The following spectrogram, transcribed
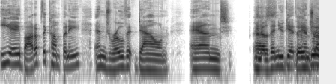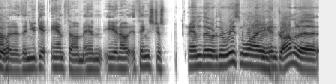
EA bought up the company and drove it down. And you know, As then you get they do. Andromeda, then you get Anthem, and you know things just And the the reason why Hmm. Andromeda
